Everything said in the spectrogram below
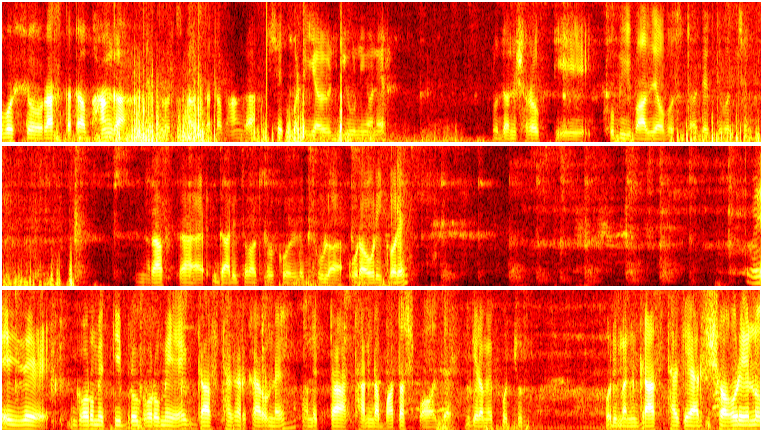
অবশ্য রাস্তাটা ভাঙ্গা, দেখতে পাচ্ছেন রাস্তাটা ভাঙ্গা। শেখপাটিয়া ইউনিয়নের প্রধান সড়কটি খুবই বাজে অবস্থা, দেখতে পাচ্ছেন। রাস্তায় গাড়ি চলাচল করলে ধুলা ওড়াউড়ি করে। এই যে গরমে তীব্র গরমে গাছ থাকার কারণে অনেকটা ঠান্ডা বাতাস পাওয়া যায়। গ্রামে প্রচুর পরিমাণ গাছ থাকে আর শহরে এলো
